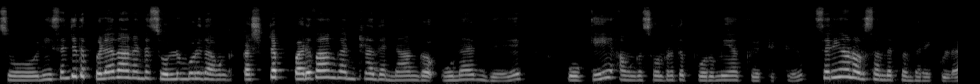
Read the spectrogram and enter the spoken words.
ஸோ, "நீ செஞ்சது பிழைதான்னு சொல்லும் சொல்லும்பொழுது அவங்க கஷ்டப்படுவாங்கன்றதை நாங்கள் உணர்ந்து, ஓகே அவங்க சொல்றத பொறுமையா கேட்டுட்டு, சரியான ஒரு சந்தர்ப்பம் வரைக்குள்ள,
